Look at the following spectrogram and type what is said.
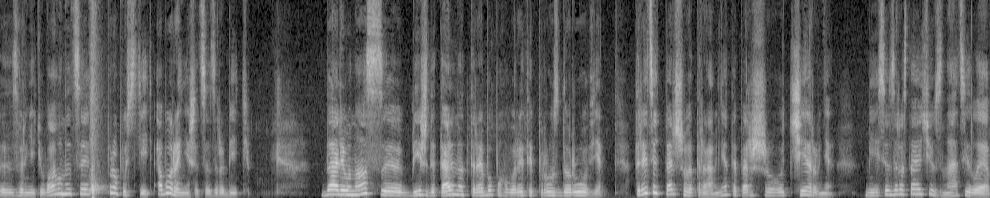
е, зверніть увагу на це, пропустіть або раніше це зробіть. Далі у нас е, більш детально треба поговорити про здоров'я. 31 травня та 1 червня місяць зростаючий в знаці Лев.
